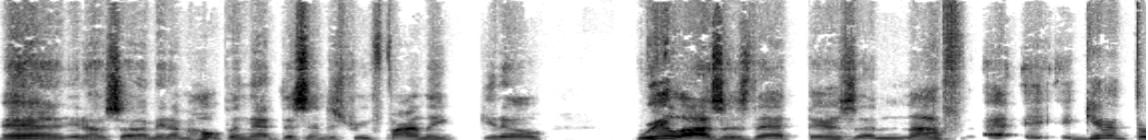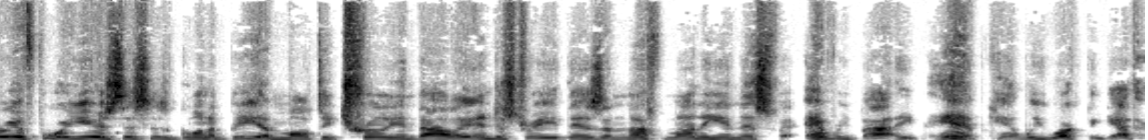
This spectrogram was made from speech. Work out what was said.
And you know, so I mean, I'm hoping that this industry finally, you know, realizes that there's enough. Uh, give it three or four years, this is going to be a multi-trillion-dollar industry. There's enough money in this for everybody. Damn, can't we work together?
